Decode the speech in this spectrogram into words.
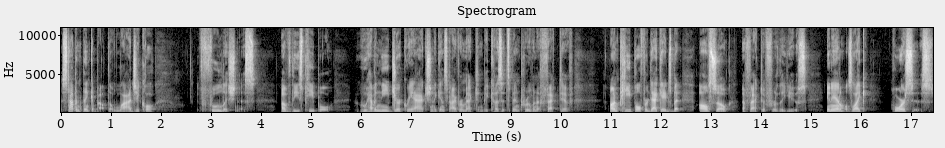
stop and think about the logical foolishness of these people who have a knee jerk reaction against ivermectin because it's been proven effective on people for decades, but also effective for the use in animals like horses,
